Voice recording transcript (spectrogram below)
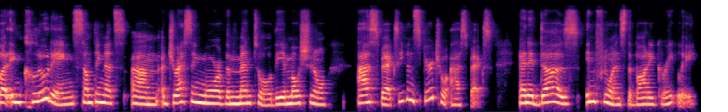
but including something that's um, addressing more of the mental, the emotional aspects, even spiritual aspects. And it does influence the body greatly.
